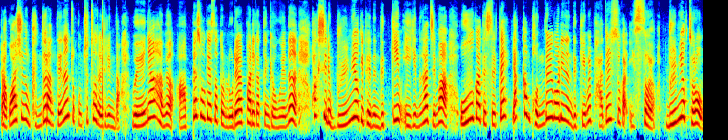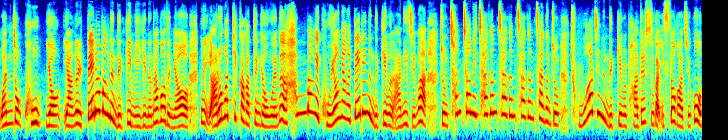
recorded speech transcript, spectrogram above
라고 하시는 분들한테는 조금 추천을 드립니다. 왜냐하면 앞에 소개했었던 로레알 파리 같은 경우에는 확실히 물미역이 되는 느낌이기는 하지만 오후가 됐을 때 약간 번들거리는 느낌을 받을 수가 있어요. 물미역처럼 완전 고영양을 때려박는 느낌이기는 하거든요. 그 아로마티카 같은 경우에는 한 방에 고영양을 때리는 느낌은 아니지만 좀 천천히 차근차근 차근차근 좀 좋아지는 느낌을 받을 수가 있어가지고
